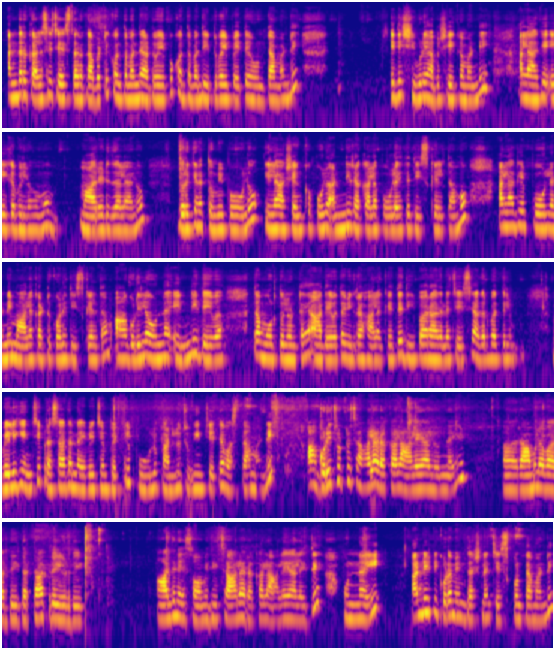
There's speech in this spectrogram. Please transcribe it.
అందరు కలిసి చేస్తారు కాబట్టి కొంతమంది అటువైపు కొంతమంది ఇటువైపు అయితే ఉంటామండి. ఇది శివుడి అభిషేకం అండి. అలాగే ఏకబిలవము మారేడు దళాలు దొరికిన తుమ్మి పువ్వులు ఇలా శంకు పూలు అన్ని రకాల పూలు అయితే తీసుకెళ్తాము. అలాగే పూలన్నీ మాల కట్టుకొని తీసుకెళ్తాం. ఆ గుడిలో ఉన్న ఎన్ని దేవత మూర్తులు ఉంటాయి ఆ దేవత విగ్రహాలకైతే దీపారాధన చేసి అగరబత్తులు వెలిగించి ప్రసాద నైవేద్యం పెట్టి పూలు పండ్లు చూపించి అయితే వస్తామండి. ఆ గుడి చుట్టూ చాలా రకాల ఆలయాలు ఉన్నాయి. రాముల వారిది దత్తాత్రేయుడిది ఆంజనేయ స్వామిది చాలా రకాల ఆలయాలు అయితే ఉన్నాయి. అన్నిటిని కూడా మేము దర్శనం చేసుకుంటామండి.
